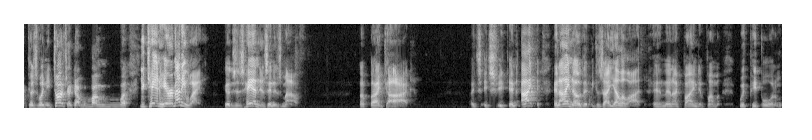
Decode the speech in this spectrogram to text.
Because when he talks, you can't hear him anyway because his hand is in his mouth. But by God, it's it's it, and I and I know that because I yell a lot, and then I find if I'm with people and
